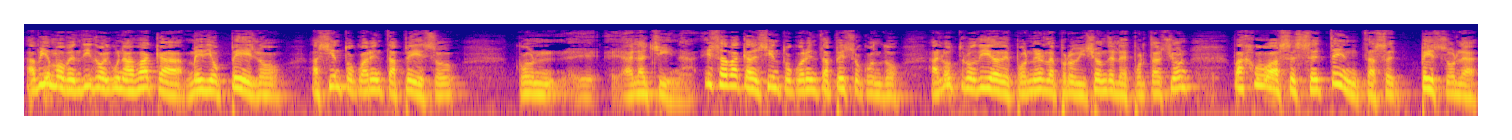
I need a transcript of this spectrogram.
habíamos vendido algunas vacas medio pelo a 140 pesos con, eh, a la China. Esa vaca de 140 pesos cuando al otro día de poner la prohibición de la exportación bajó a 70 pesos la,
